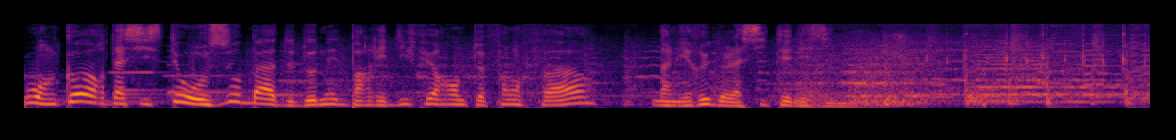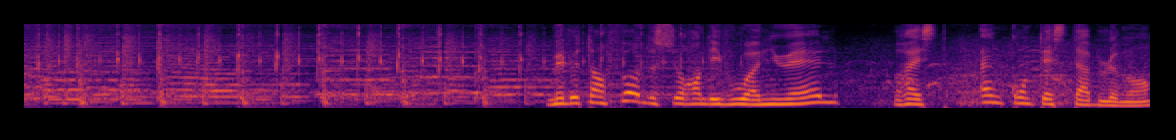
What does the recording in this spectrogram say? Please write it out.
Ou encore d'assister aux obades données par les différentes fanfares dans les rues de la Cité des Images. Mais le temps fort de ce rendez-vous annuel reste incontestablement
